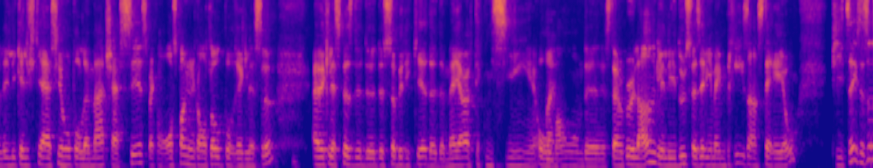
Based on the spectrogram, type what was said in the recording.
les qualifications pour le match à 6. Fait on se pogne un contre l'autre pour régler ça. Avec l'espèce de, de, de, sobriquet de, de meilleur technicien au monde. C'était un peu l'angle. Les deux se faisaient les mêmes prises en stéréo. Puis, tu sais, c'est ça,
